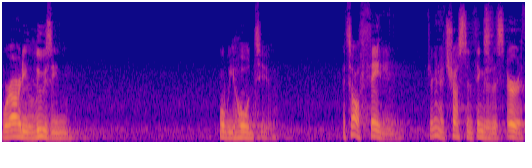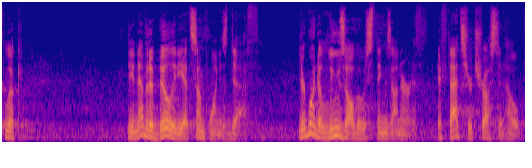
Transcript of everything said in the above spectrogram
we're already losing what we hold to. It's all fading. If you're going to trust in things of this earth, look, the inevitability at some point is death. You're going to lose all those things on earth if that's your trust and hope.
